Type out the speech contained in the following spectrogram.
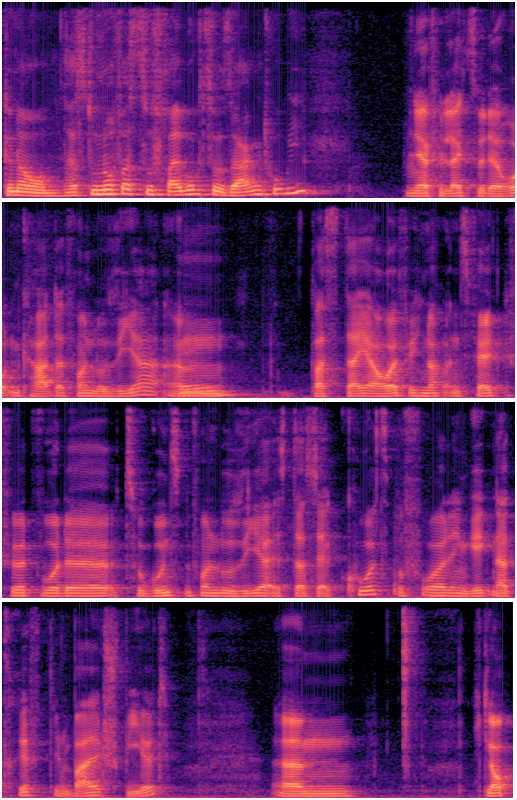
genau. Hast du noch was zu Freiburg zu sagen, Tobi? Ja, vielleicht zu der roten Karte von Lucia. Ähm, mhm. Was da ja häufig noch ins Feld geführt wurde zugunsten von Lucia, ist, dass er kurz bevor er den Gegner trifft, den Ball spielt. Ähm, ich glaube,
